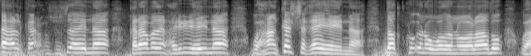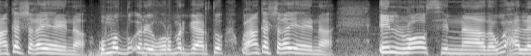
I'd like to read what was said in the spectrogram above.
ahalkaan xusuusahaynaa qaraabadaan xiriirhaynaa waxaan ka shaqayhaynaa dadku inuu wada noolaado waxaan ka shaqayhaynaa ummaddu inay horumar gaarto waxaan ka shaqayhaynaa in loo sinaado waxa la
